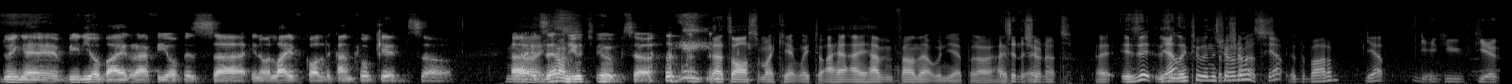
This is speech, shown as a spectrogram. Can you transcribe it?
doing a video biography of his, uh, you know, life called the Kung Fu Kid. So uh, it's there on YouTube. So That's awesome. I can't wait to. I, I haven't found that one yet, but I, It's I, in the I- show notes. Uh, is it? Is Yeah, it linked to in the show, the show notes? notes, yep. At the bottom. Yep. You, you, you,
